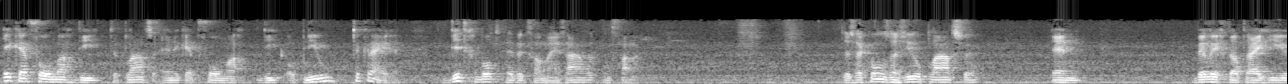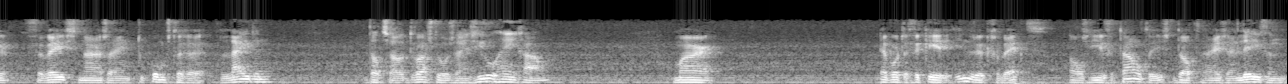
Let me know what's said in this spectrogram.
Ik heb volmacht die te plaatsen en ik heb volmacht die opnieuw te krijgen. Dit gebod heb ik van mijn vader ontvangen. Dus hij kon zijn ziel plaatsen en wellicht dat hij hier verwees naar zijn toekomstige lijden. Dat zou dwars door zijn ziel heen gaan. Maar er wordt een verkeerde indruk gewekt als hier vertaald is dat hij zijn leven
